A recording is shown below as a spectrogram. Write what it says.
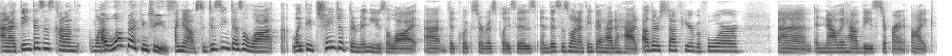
And I think this is kind of one I love mac and cheese. I know. So Disney does a lot. Like they change up their menus a lot at the quick service places, and this is one I think they had had other stuff here before, um, and now they have these different like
